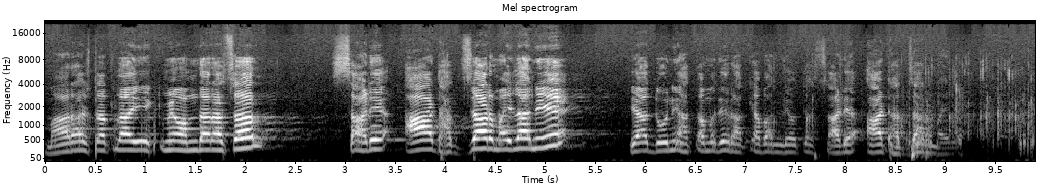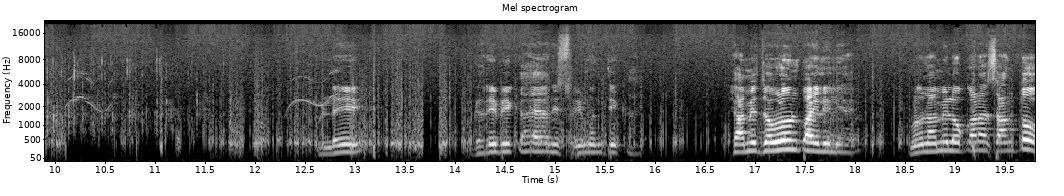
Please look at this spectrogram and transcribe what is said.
महाराष्ट्रातला एकमेव आमदार असल साडे आठ हजार महिलांनी या दोन्ही हातामध्ये राख्या बांधल्या होत्या. साडे आठ हजार महिला. म्हणजे गरिबी काय आणि श्रीमंती काय? आम्ही जवळून पाहिलेली आहे. म्हणून आम्ही लोकांना सांगतो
